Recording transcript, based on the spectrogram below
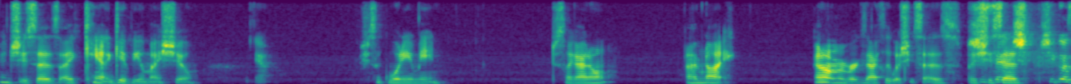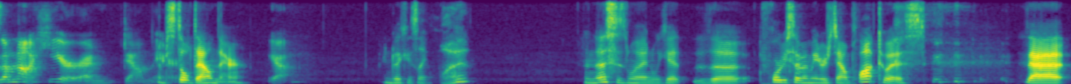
And she says, I can't give you my shoe. Yeah. She's like, What do you mean? She's like, I don't, I'm not, I don't remember exactly what she says, but she, said- says, "She goes, I'm not here. I'm down there." I'm still down there. yeah. And Becky's like, What? And this is when we get the 47 meters down plot twist that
